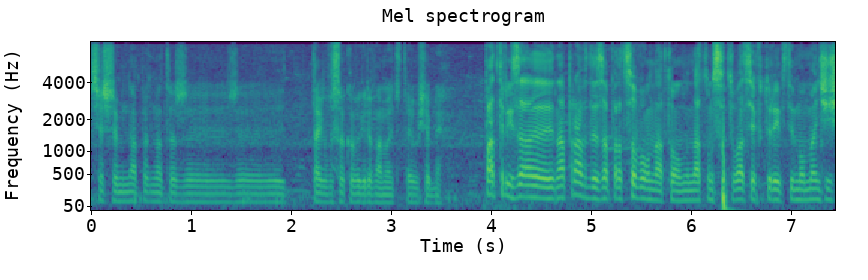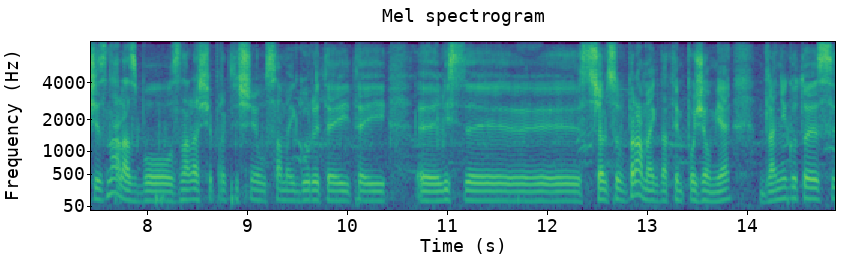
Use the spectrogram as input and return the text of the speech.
cieszy mnie na pewno to, że, że tak wysoko wygrywamy tutaj u siebie. Patryk za, naprawdę zapracował na tą, na tą sytuację, w której w tym momencie się znalazł, bo znalazł się praktycznie u samej góry tej, tej e, listy e, strzelców bramek na tym poziomie. Dla niego to jest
